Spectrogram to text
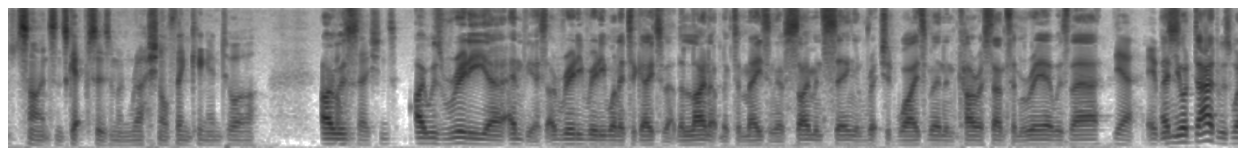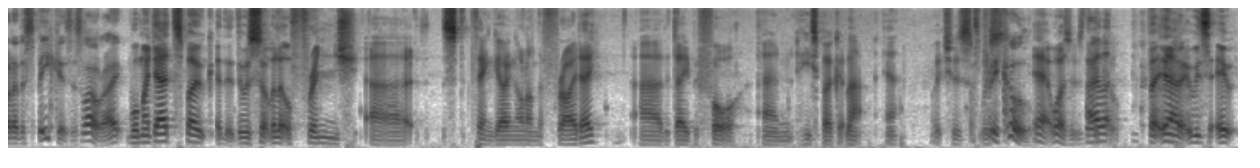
science and skepticism and rational thinking into our I was. I was really uh, envious. I really, really wanted to go to that. The lineup looked amazing. There was Simon Singh and Richard Wiseman and Cara Santa Maria was there. Yeah, it was. And your dad was one of the speakers as well, right? Well, my dad spoke. There was sort of a little fringe uh, thing going on on the Friday, uh, the day before, and he spoke at that. Yeah, which was That's was- pretty cool. Yeah, it was. It was I very cool. But you know, it was it,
